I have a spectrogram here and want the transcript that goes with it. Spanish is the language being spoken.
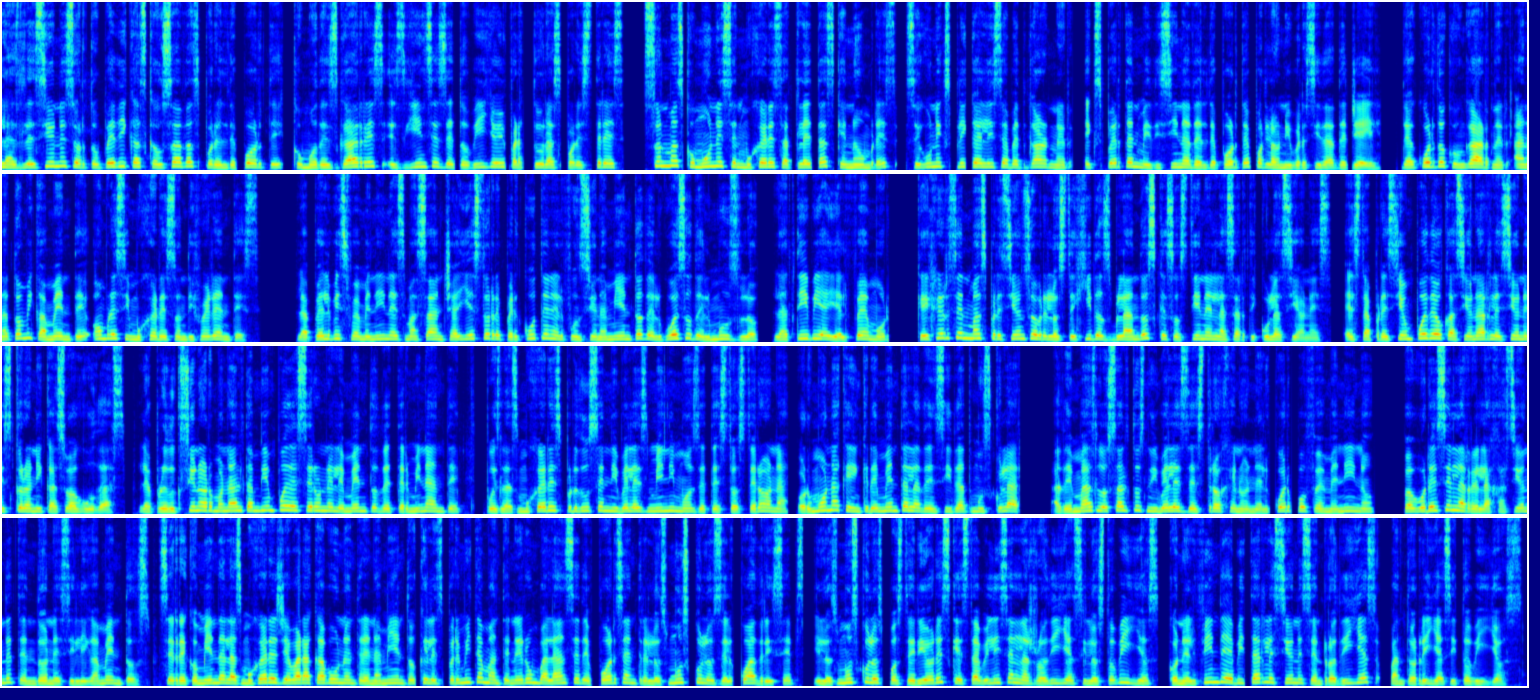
Las lesiones ortopédicas causadas por el deporte, como desgarres, esguinces de tobillo y fracturas por estrés, son más comunes en mujeres atletas que en hombres, según explica Elizabeth Garner, experta en medicina del deporte por la Universidad de Yale. De acuerdo con Garner, anatómicamente, hombres y mujeres son diferentes. La pelvis femenina es más ancha y esto repercute en el funcionamiento del hueso del muslo, la tibia y el fémur, que ejercen más presión sobre los tejidos blandos que sostienen las articulaciones. Esta presión puede ocasionar lesiones crónicas o agudas. La producción hormonal también puede ser un elemento determinante, pues las mujeres producen niveles mínimos de testosterona, hormona que incrementa la densidad muscular. Además, los altos niveles de estrógeno en el cuerpo femenino favorecen la relajación de tendones y ligamentos. Se recomienda a las mujeres llevar a cabo un entrenamiento que les permita mantener un balance de fuerza entre los músculos del cuádriceps y los músculos posteriores que estabilizan las rodillas y los tobillos, con el fin de evitar lesiones en rodillas, pantorrillas y tobillos.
